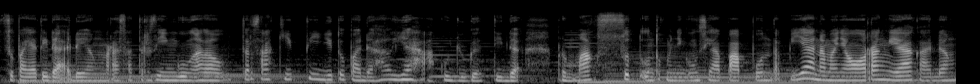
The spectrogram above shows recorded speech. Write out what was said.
supaya tidak ada yang merasa tersinggung atau tersakiti gitu. Padahal ya aku juga tidak bermaksud untuk menyinggung siapa pun. Tapi ya namanya orang ya kadang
